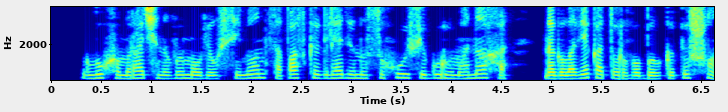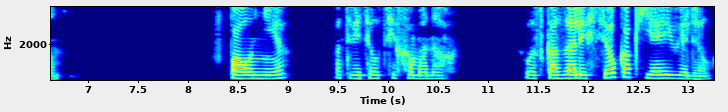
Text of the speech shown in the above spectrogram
— глухо-мрачно вымолвил Семен, с опаской глядя на сухую фигуру монаха, на голове которого был капюшон. «Вполне», — ответил тихо монах. «Вы сказали все, как я и велел».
